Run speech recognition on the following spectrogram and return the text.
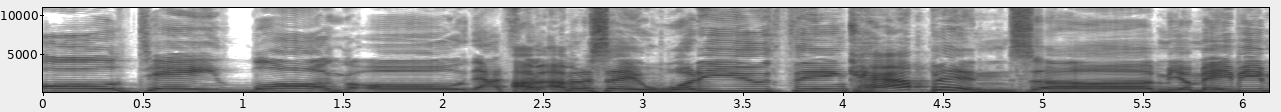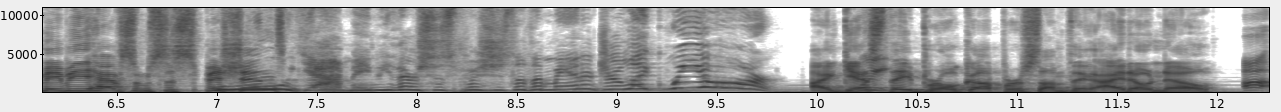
all day long. Oh, that's. I'm, I'm gonna say, what do you think happens? Uh, you know, maybe, maybe they have some suspicions? Ooh, yeah, maybe they're suspicious of the manager like we are. I guess Wait. they broke up or something, I don't know. Uh,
